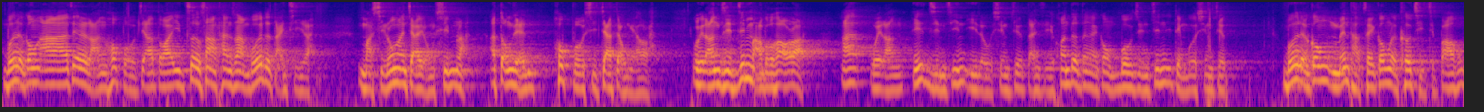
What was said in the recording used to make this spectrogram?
无得讲啊，这个人福报加大，伊做啥摊啥，无得代志啦。嘛是拢爱加用心啦。啊，当然福报是加重要啦。为人认真嘛无好啦。啊，为人伊认真伊就有成就，但是反倒等来讲，无认真一定无成就。无就讲毋免读册，讲了考试一百分，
